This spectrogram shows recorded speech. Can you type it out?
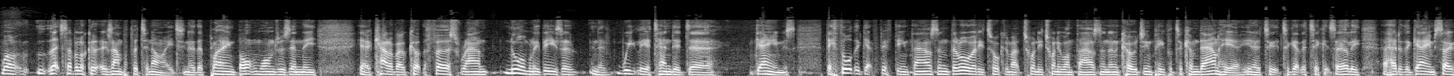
well, let's have a look at an example for tonight. You know, they're playing Bolton Wanderers in the you know, Carabao Cup, the first round. Normally, these are you know weekly attended uh, games, they thought they'd get 15,000. They're already talking about 20, 21,000 and encouraging people to come down here, you know, to, to get the tickets early ahead of the game. So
